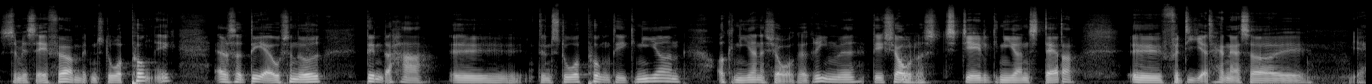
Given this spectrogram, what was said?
som jeg sagde før, med den store punkt. Ikke? Altså det er jo sådan noget, den der har øh, den store punkt, det er gnigeren, og gnigeren er sjov at gøre grin med. Det er sjovt mm. at stjæle gnigerens datter, øh, fordi at han er så, øh, ja,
